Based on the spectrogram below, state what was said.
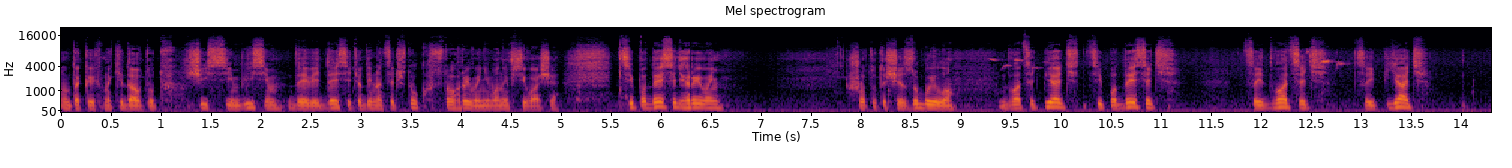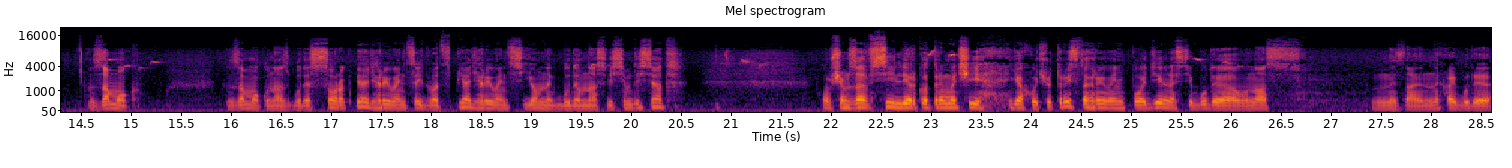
Ну, таких накидав тут 6, 7, 8, 9, 10, 11 штук, 100 гривень, і вони всі ваші. Ці по 10 гривень. Що тут ще зубило? 25, ці по 10, цей 20, цей 5. Замок. Замок у нас буде 45 гривень, цей 25 гривень, сйомник буде у нас 80. В общем, за всі ліркотримачі я хочу 300 гривень. По отдільності буде у нас, не знаю, нехай буде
